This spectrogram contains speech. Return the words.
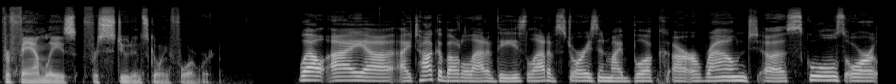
for families, for students going forward? Well, I uh, I talk about a lot of these. A lot of stories in my book are around uh, schools or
